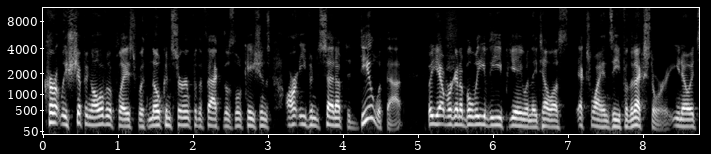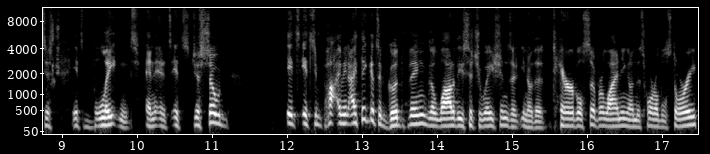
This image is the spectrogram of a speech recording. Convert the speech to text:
currently shipping all over the place with no concern for the fact that those locations aren't even set up to deal with that. But yet we're going to believe the EPA when they tell us X, Y, and Z for the next story. You know, it's just it's blatant and it's it's just so it's it's impo- I mean, I think it's a good thing that a lot of these situations, that you know, the terrible silver lining on this horrible story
